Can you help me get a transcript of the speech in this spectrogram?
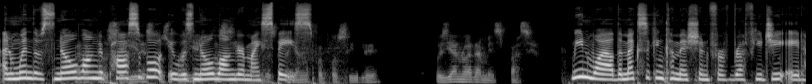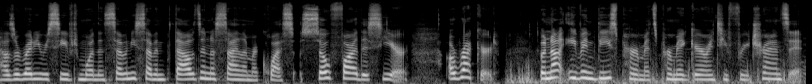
And when this was no longer possible, it was no longer my space. Meanwhile, the Mexican Commission for Refugee Aid has already received more than 77,000 asylum requests so far this year, a record. But not even these permits permit guarantee free transit.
